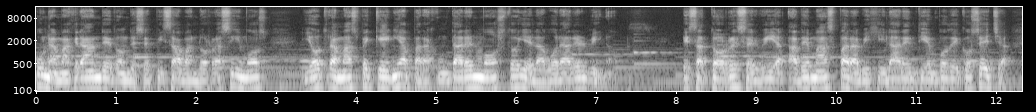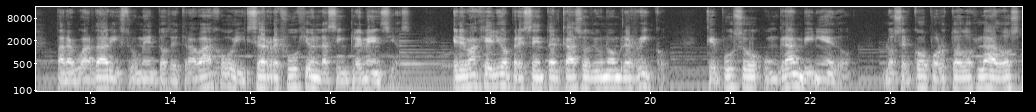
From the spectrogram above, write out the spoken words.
una más grande donde se pisaban los racimos, y otra más pequeña para juntar el mosto y elaborar el vino. Esa torre servía además para vigilar en tiempo de cosecha, para guardar instrumentos de trabajo y ser refugio en las inclemencias. El Evangelio presenta el caso de un hombre rico que puso un gran viñedo, lo cercó por todos lados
